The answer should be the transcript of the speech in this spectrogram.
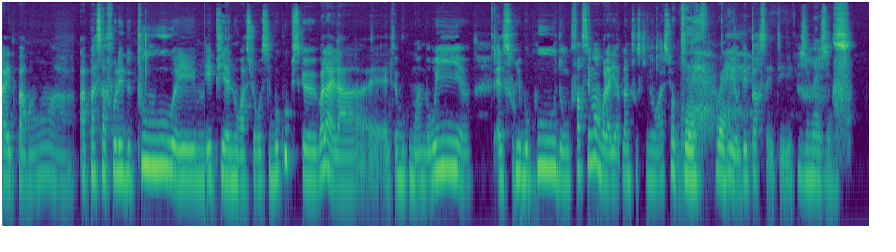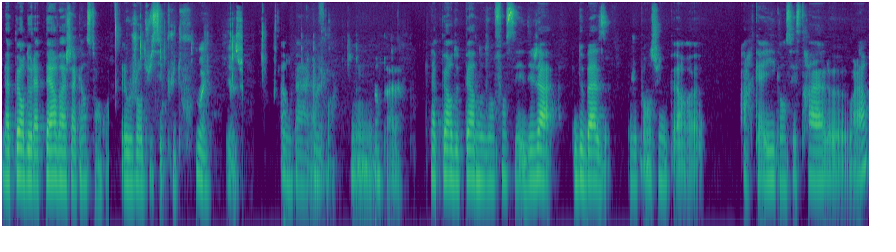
à être parent, à, à pas s'affoler de tout et, et, puis elle nous rassure aussi beaucoup puisque voilà, elle a elle fait beaucoup moins de bruit, euh, elle sourit beaucoup donc forcément voilà, il y a plein de choses qui nous rassurent. OK, ouais. Oui, au départ ça a été j'imagine. La peur de la perdre à chaque instant quoi. Et aujourd'hui, c'est plus tout. Ouais, bien sûr. Un pas à la fois. Un pas à la fois. La peur de perdre nos enfants, c'est déjà de base, je pense, une peur euh, archaïque, ancestrale, euh, voilà.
